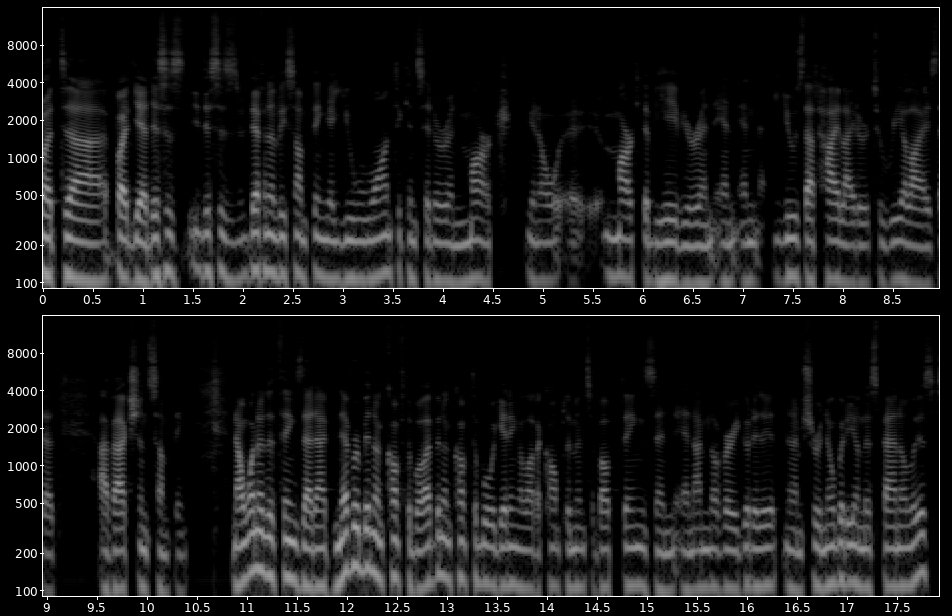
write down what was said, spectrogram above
but uh, but yeah, this is this is definitely something that you want to consider and mark. You know, uh, mark the behavior and and and use that highlighter to realize that I've actioned something. Now, one of the things that I've never been uncomfortable. I've been uncomfortable with getting a lot of compliments about things, and and I'm not very good at it, and I'm sure nobody on this panel is.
